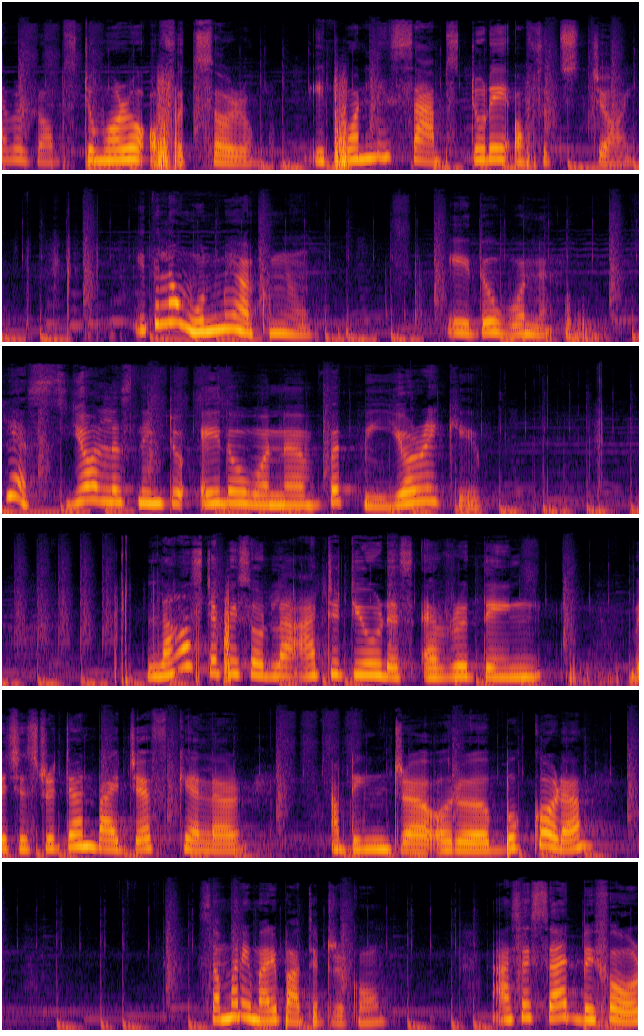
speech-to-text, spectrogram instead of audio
never robs tomorrow of its sorrow. It only saps today of its joy. இதெல்லாம் உண்மையாக இருக்குமோ ஏதோ ஒன்று எஸ் யூஆர் லிஸ்னிங் டு ஏதோ ஒன்று வித் மீ யோரிக்கு லாஸ்ட் எபிசோடில் attitude is everything which is written by Jeff Keller அப்படின்ற ஒரு புக்கோட சம்மரி மாதிரி பார்த்துட்ருக்கோம் as I said before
